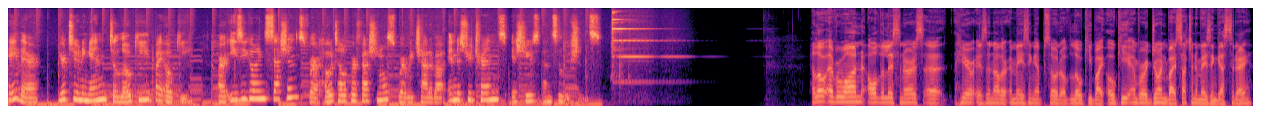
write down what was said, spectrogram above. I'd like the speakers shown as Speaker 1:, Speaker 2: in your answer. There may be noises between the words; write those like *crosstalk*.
Speaker 1: Hey there, you're tuning in to LowKey by Oaky, our easygoing sessions for hotel professionals where we chat about industry trends, issues, and solutions.
Speaker 2: Hello, everyone, all the listeners. Uh, here is another amazing episode of LowKey by Oaky, and we're joined by such an amazing guest today.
